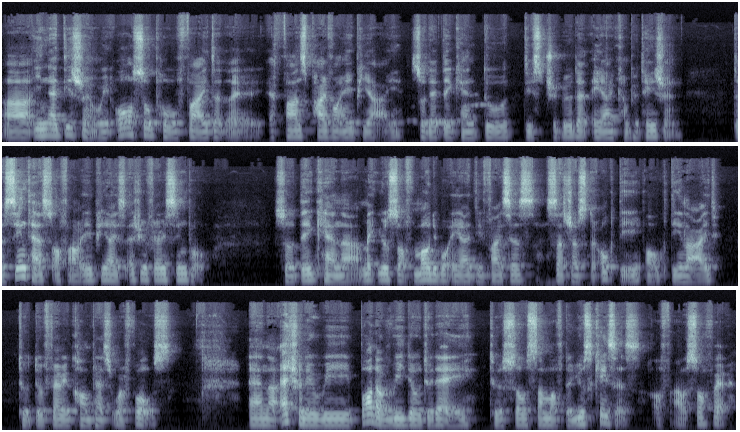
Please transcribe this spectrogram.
Uh, in addition, we also provided an advanced Python API so that they can do distributed AI computation. The syntax of our API is actually very simple. So they can uh, make use of multiple AI devices, such as the OAK-D or OAK-D Lite, to do very complex workflows. And uh, actually, we bought a video today to show some of the use cases of our software.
